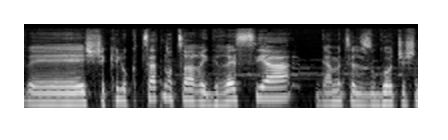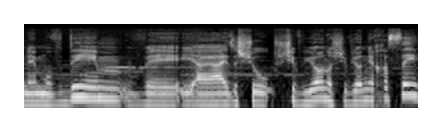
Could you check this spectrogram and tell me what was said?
ושכאילו קצת נוצרה רגרסיה, גם אצל זוגות ששניהם עובדים, והיה איזשהו שוויון או שוויון יחסי,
